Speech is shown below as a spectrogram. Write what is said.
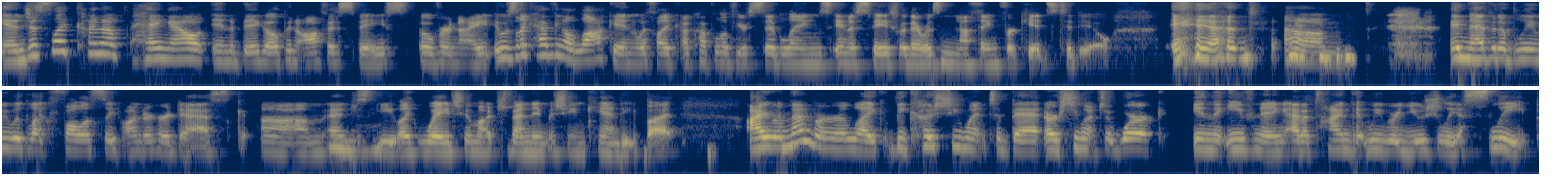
and just like kind of hang out in a big open office space overnight. It was like having a lock in with like a couple of your siblings in a space where there was nothing for kids to do. And um inevitably we would like fall asleep under her desk um, and just eat like way too much vending machine candy but i remember like because she went to bed or she went to work in the evening at a time that we were usually asleep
